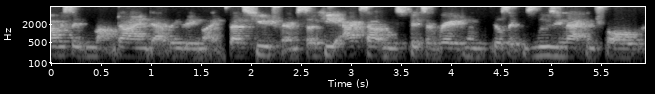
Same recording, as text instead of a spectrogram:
obviously, mom dying, dad leaving, like that's huge for him. So he acts out in these fits of rage when he feels like he's losing that control.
